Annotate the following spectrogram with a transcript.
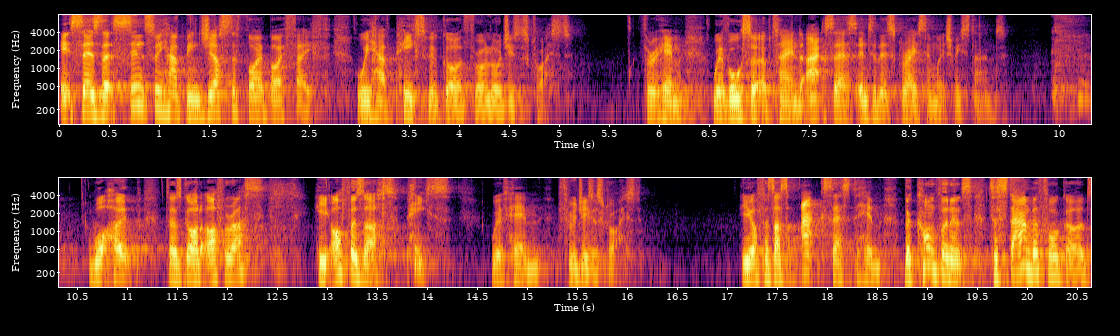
It says that since we have been justified by faith, we have peace with God through our Lord Jesus Christ. Through him, we've also obtained access into this grace in which we stand. What hope does God offer us? He offers us peace with him through Jesus Christ. He offers us access to him, the confidence to stand before God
